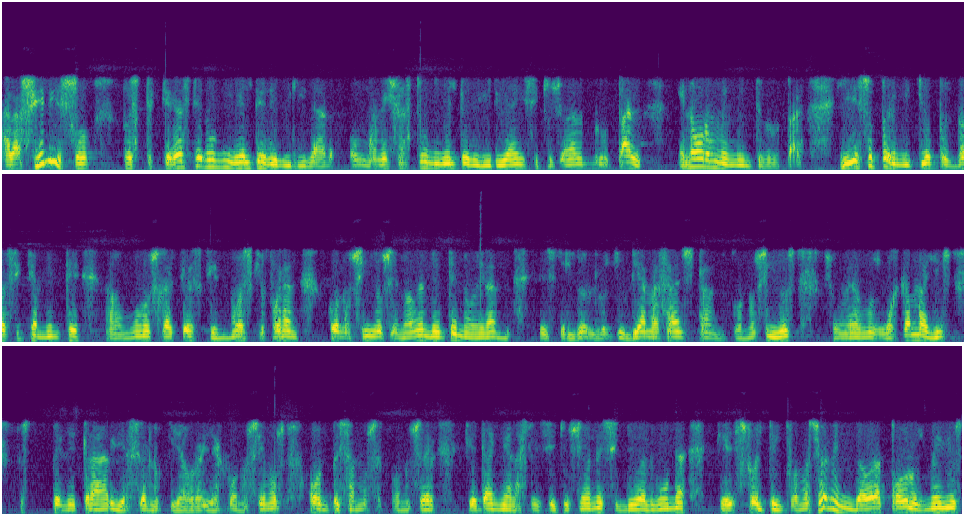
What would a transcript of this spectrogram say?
Al hacer eso, pues te quedaste en un nivel de debilidad o manejaste un nivel de debilidad institucional brutal, enormemente brutal. Y eso permitió, pues básicamente, a unos hackers que no es que fueran conocidos enormemente, no eran este, los, Juliana Assange tan conocidos, son unos guacamayos, pues penetrar y hacer lo que ahora ya conocemos o empezamos a conocer que daña las instituciones sin duda alguna, que suelta información y ahora todos los medios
